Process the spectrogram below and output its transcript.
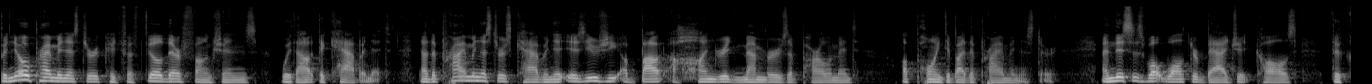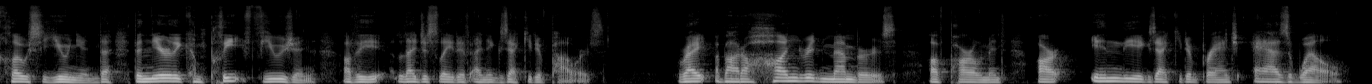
But no prime minister could fulfill their functions without the cabinet. Now, the prime minister's cabinet is usually about 100 members of parliament appointed by the prime minister. And this is what Walter Bagehot calls the close union, the, the nearly complete fusion of the legislative and executive powers. Right? About a 100 members of parliament are in the executive branch as well.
